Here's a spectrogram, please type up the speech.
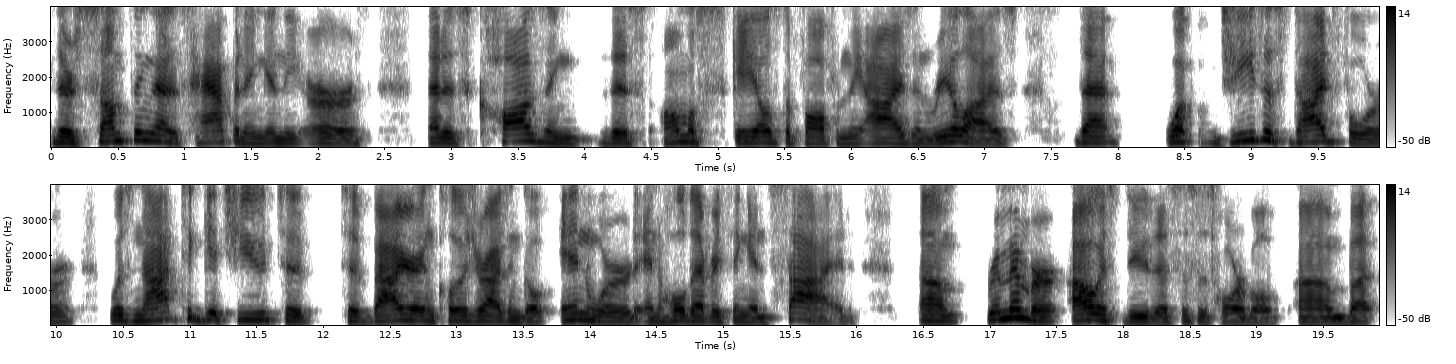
there's something that is happening in the earth that is causing this almost scales to fall from the eyes and realize that what Jesus died for was not to get you to to bow your and close your eyes and go inward and hold everything inside. Um, remember, I always do this. This is horrible, um, but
